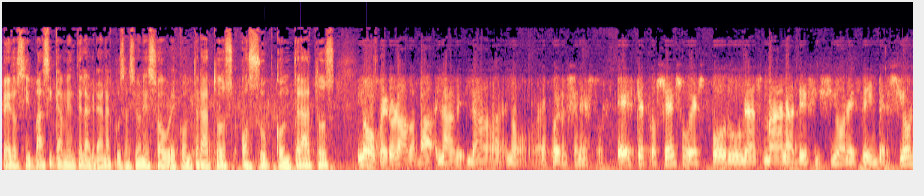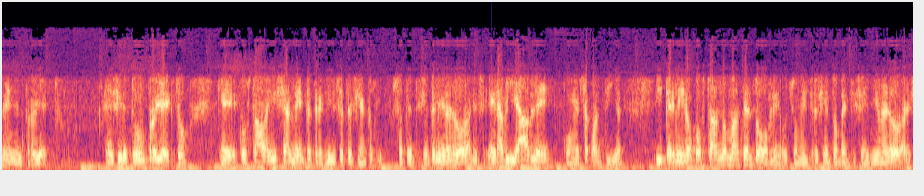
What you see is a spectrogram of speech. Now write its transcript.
Pero si básicamente la gran acusación es sobre contratos o subcontratos, No, pero la, la, la- no, acuérdense Néstor, este proceso es por unas malas decisiones de inversión en el proyecto. Es decir, esto es un proyecto que costaba inicialmente 3.777 millones de dólares, era viable con esa cuantía y terminó costando más del doble, 8.326 millones de dólares.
